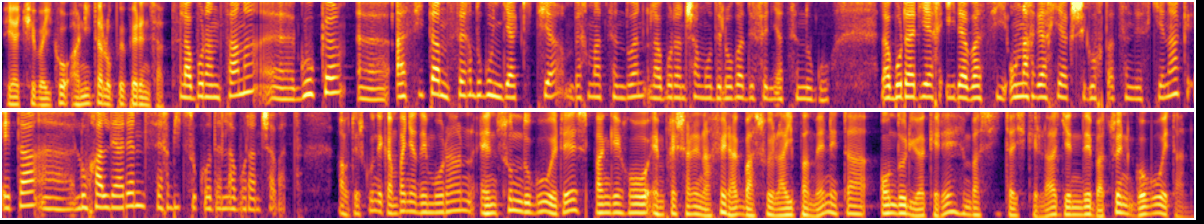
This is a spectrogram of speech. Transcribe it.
EH Baiko Anita Lopeperentzat. Laborantzan, uh, guk uh, azitan zer dugun jakitia bermatzen duen laborantza modelo bat defendiatzen dugu. Laborariak irabazi onargarriak segurtatzen dezkienak eta uh, lujaldearen zerbitzuko den laborantza bat. Hautezkunde kampaina denboran entzun dugu ere Spangero enpresaren aferak bazuela ipamen eta ondorioak ere bazitaizkela jende batzuen gogoetan.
